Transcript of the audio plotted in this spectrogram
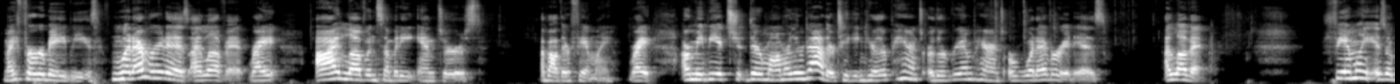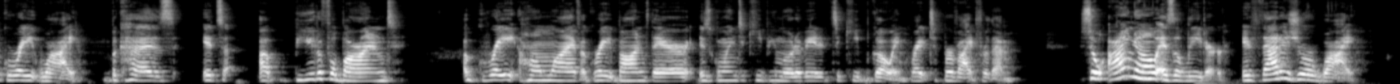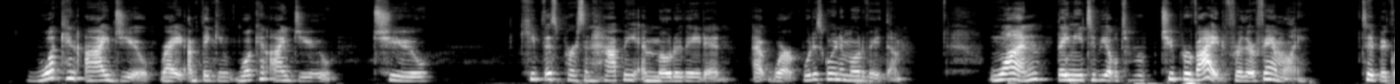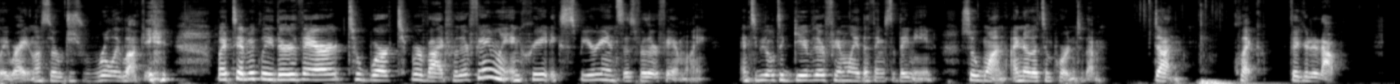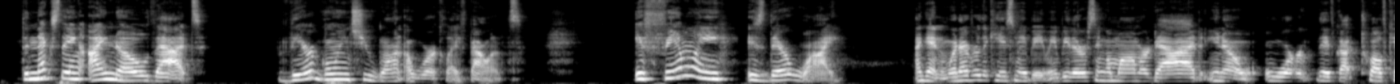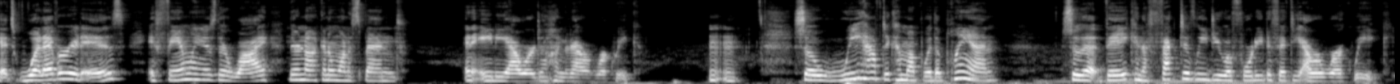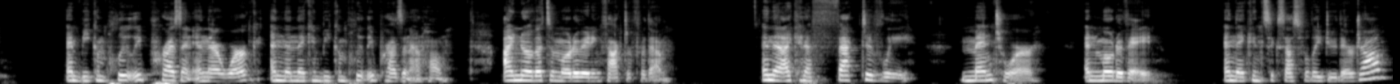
my fur babies, whatever it is, I love it, right? I love when somebody answers about their family, right? Or maybe it's their mom or their dad, they're taking care of their parents or their grandparents or whatever it is. I love it. Family is a great why because it's a beautiful bond a great home life, a great bond there is going to keep you motivated to keep going, right? To provide for them. So I know as a leader, if that is your why, what can I do, right? I'm thinking, what can I do to keep this person happy and motivated at work? What is going to motivate them? One, they need to be able to, to provide for their family typically, right? Unless they're just really lucky. but typically, they're there to work to provide for their family and create experiences for their family and to be able to give their family the things that they need. So, one, I know that's important to them. Done. Click. Figured it out. The next thing I know that they're going to want a work life balance. If family is their why, again, whatever the case may be, maybe they're a single mom or dad, you know, or they've got 12 kids, whatever it is, if family is their why, they're not going to want to spend an 80 hour to 100 hour work week. Mm-mm. So we have to come up with a plan so that they can effectively do a 40 to 50 hour work week and be completely present in their work, and then they can be completely present at home. I know that's a motivating factor for them. And that I can effectively mentor and motivate, and they can successfully do their job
